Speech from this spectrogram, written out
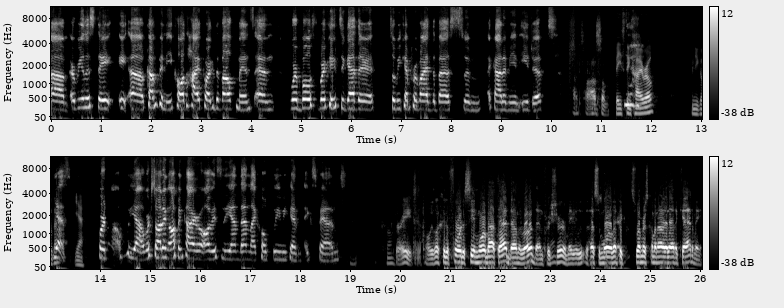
um, a real estate uh, company called Hyde Park Developments, and we're both working together so we can provide the best swim academy in Egypt. That's awesome. Based in Yeah. Cairo when you go back? Yes. Yeah. For now, yeah, we're starting off in Cairo, obviously, and then like hopefully we can expand. Cool. Great. Well, we look forward to seeing more about that down the road then for Yeah. sure. Maybe we'll have some more Olympic swimmers coming out of that academy.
